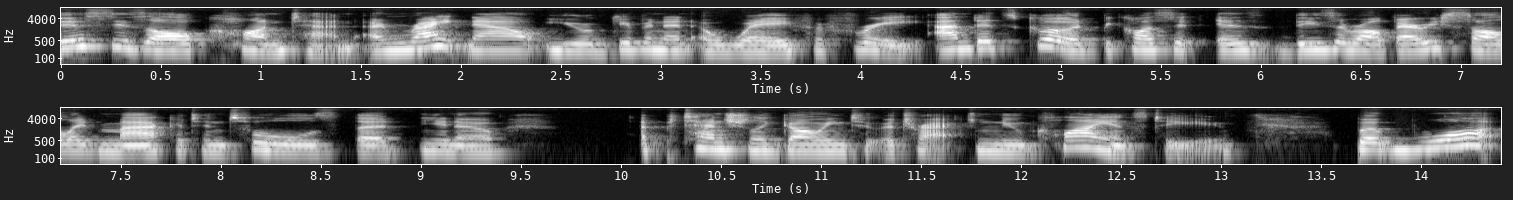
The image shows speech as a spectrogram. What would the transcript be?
this is all content and right now you're giving it away for free and it's good because it is these are all very solid marketing tools that you know are potentially going to attract new clients to you. But what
